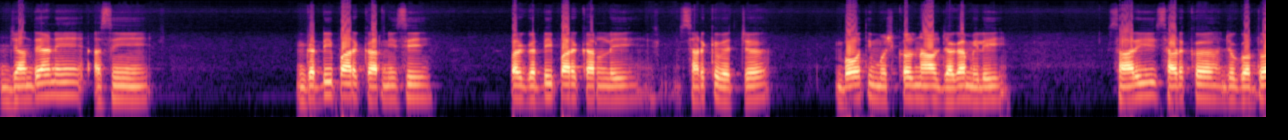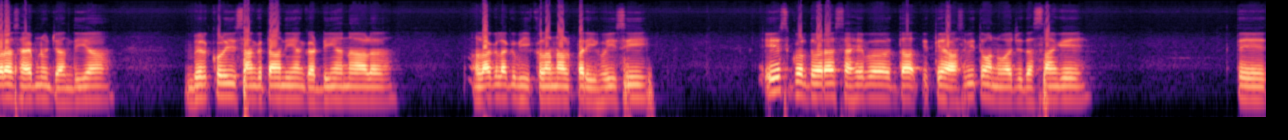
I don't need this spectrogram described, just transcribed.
ਜਾਂਦਿਆਂ ਨੇ ਅਸੀਂ ਗੱਡੀ ਪਾਰਕ ਕਰਨੀ ਸੀ, ਪਰ ਗੱਡੀ ਪਾਰਕ ਕਰਨ ਲਈ ਸੜਕ ਵਿੱਚ ਬਹੁਤ ਹੀ ਮੁਸ਼ਕਲ ਨਾਲ ਜਗ੍ਹਾ ਮਿਲੀ। ਸਾਰੀ ਸੜਕ ਜੋ ਗੁਰਦੁਆਰਾ ਸਾਹਿਬ ਨੂੰ ਜਾਂਦੀ ਆ, ਬਿਲਕੁਲ ਹੀ ਸੰਗਤਾਂ ਦੀਆਂ ਗੱਡੀਆਂ ਨਾਲ, ਅਲੱਗ-ਅਲੱਗ ਵਹੀਕਲਾਂ ਨਾਲ ਭਰੀ ਹੋਈ ਸੀ। ਇਸ ਗੁਰਦੁਆਰਾ ਸਾਹਿਬ ਦਾ ਇਤਿਹਾਸ ਵੀ ਤੁਹਾਨੂੰ ਅੱਜ ਦੱਸਾਂਗੇ। ਤੇ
